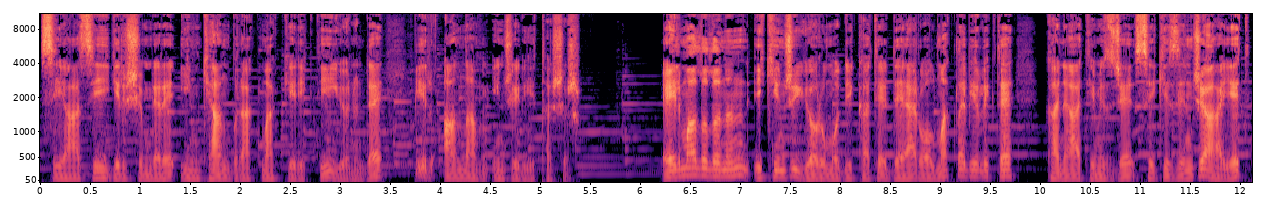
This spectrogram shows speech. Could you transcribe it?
siyasi girişimlere imkan bırakmak gerektiği yönünde bir anlam inceliği taşır. Elmalılı'nın ikinci yorumu dikkate değer olmakla birlikte kanaatimizce 8. ayet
